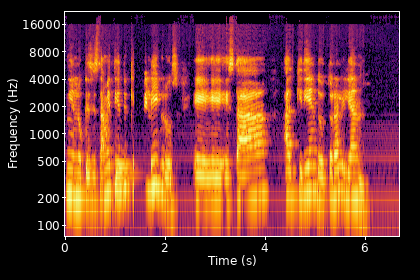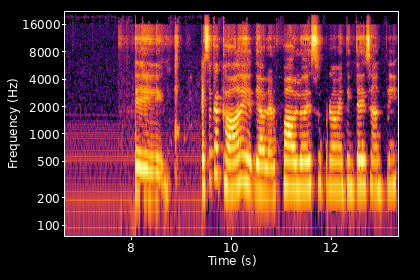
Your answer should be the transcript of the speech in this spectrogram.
ni en lo que se está metiendo y qué peligros eh, está adquiriendo, doctora Liliana. esto que acaba de hablar Pablo es supremamente interesante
